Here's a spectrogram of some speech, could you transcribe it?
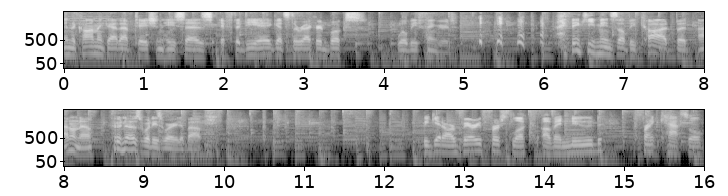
In the comic adaptation, he says, if the DA gets the record books, we'll be fingered. I think he means they'll be caught, but I don't know. Who knows what he's worried about? We get our very first look of a nude Frank Castle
